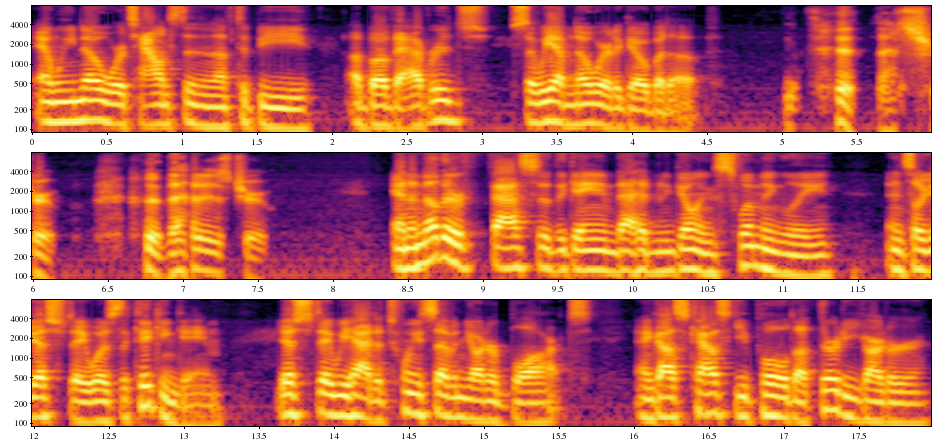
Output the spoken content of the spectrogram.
and we know we're talented enough to be above average, so we have nowhere to go but up. That's true. that is true. And another facet of the game that had been going swimmingly until yesterday was the kicking game. Yesterday we had a 27 yarder blocked, and Gostkowski pulled a 30 yarder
